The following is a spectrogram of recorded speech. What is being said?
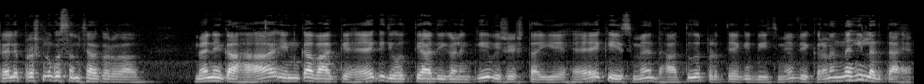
पहले प्रश्न को समझा करो आप। मैंने कहा, इनका वाक्य है कि ज्योत्यादि गण की विशेषता ये है कि इसमें धातु और प्रत्यय के बीच में विकरण नहीं लगता है।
